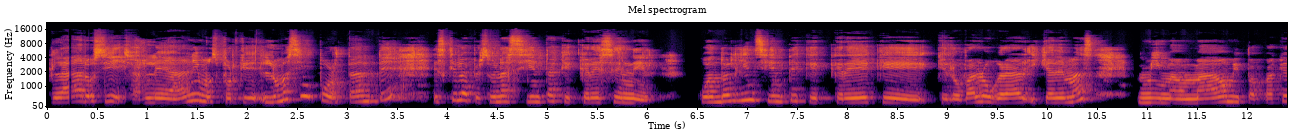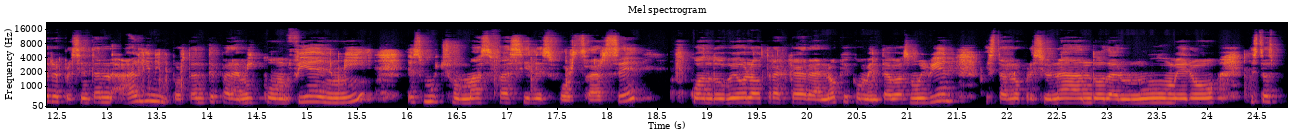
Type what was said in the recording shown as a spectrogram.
Claro, sí, echarle ánimos, porque lo más importante es que la persona sienta que crece en él. Cuando alguien siente que cree que, que, lo va a lograr y que además mi mamá o mi papá que representan a alguien importante para mí confía en mí, es mucho más fácil esforzarse cuando veo la otra cara, ¿no? Que comentabas muy bien, estarlo presionando, dar un número, estas,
